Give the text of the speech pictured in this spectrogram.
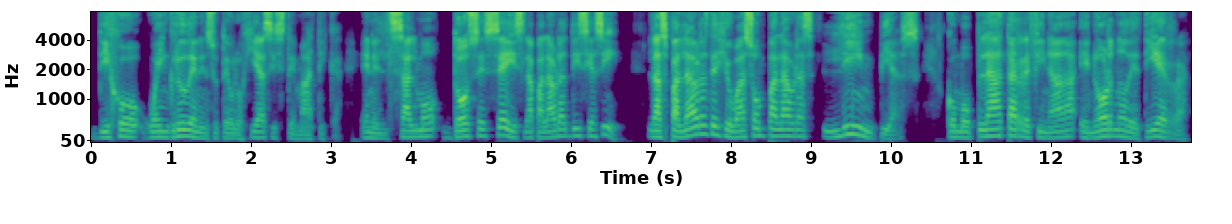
dijo Wayne Gruden en su teología sistemática. En el Salmo 12.6 la palabra dice así, las palabras de Jehová son palabras limpias, como plata refinada en horno de tierra,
